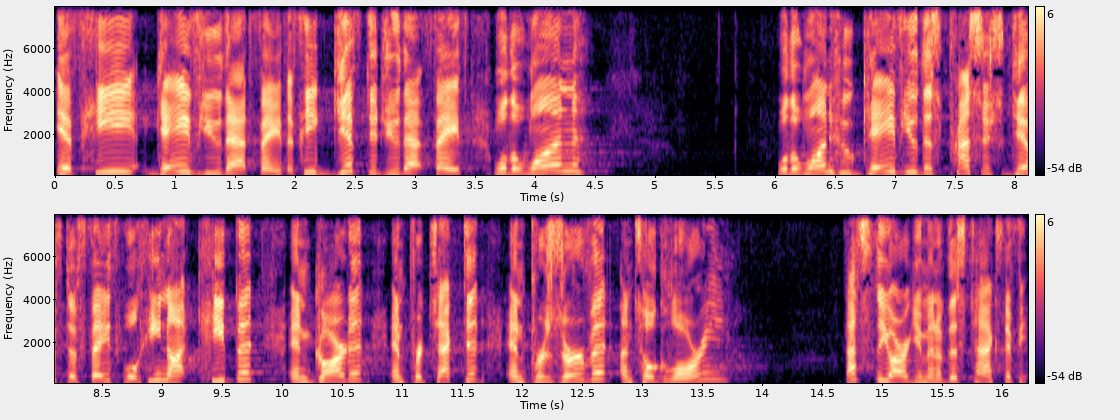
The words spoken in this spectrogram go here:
if He gave you that faith, if He gifted you that faith, will the one Will the one who gave you this precious gift of faith, will he not keep it and guard it and protect it and preserve it until glory? That's the argument of this text. If he,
